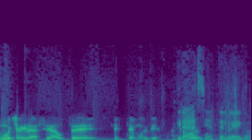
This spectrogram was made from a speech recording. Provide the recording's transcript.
Muchas gracias a ustedes. Gracias, hasta luego.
